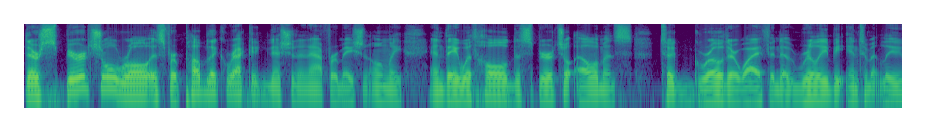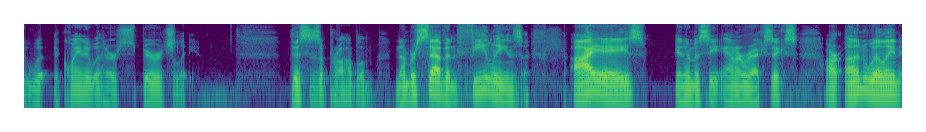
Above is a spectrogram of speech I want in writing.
Their spiritual role is for public recognition and affirmation only, and they withhold the spiritual elements to grow their wife and to really be intimately w- acquainted with her spiritually. This is a problem. Number seven, feelings. IAs intimacy anorexics are unwilling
